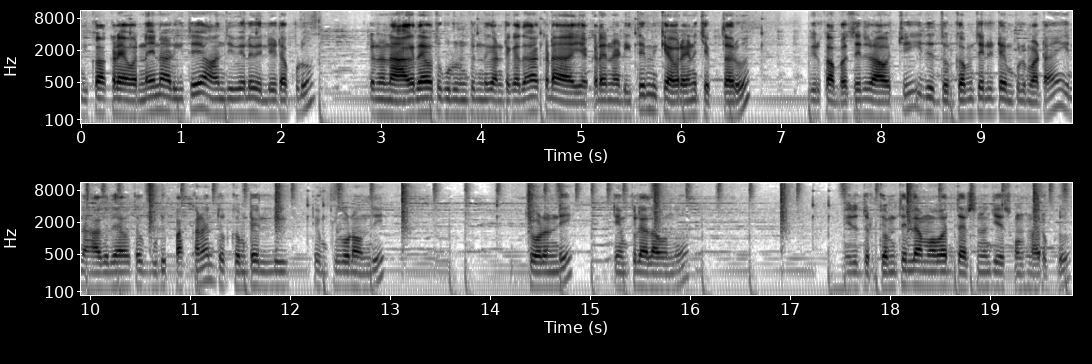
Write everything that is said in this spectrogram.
మీకు అక్కడ ఎవరినైనా అడిగితే ఆంధ్రవేలో వెళ్ళేటప్పుడు ఇక్కడ నాగదేవత గుడి ఉంటుంది కంట కదా అక్కడ ఎక్కడైనా అడిగితే మీకు ఎవరైనా చెప్తారు. మీరు కంపల్సరీ రావచ్చు. ఇది దుర్గమ్మ తల్లి టెంపుల్ అన్నమాట. ఈ నాగదేవత గుడి పక్కన దుర్గమ్మ తల్లి టెంపుల్ కూడా ఉంది. చూడండి టెంపుల్ ఎలా ఉందో. మీరు దుర్గమ్మ తల్లి అమ్మవారి దర్శనం చేసుకుంటున్నారు ఇప్పుడు.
